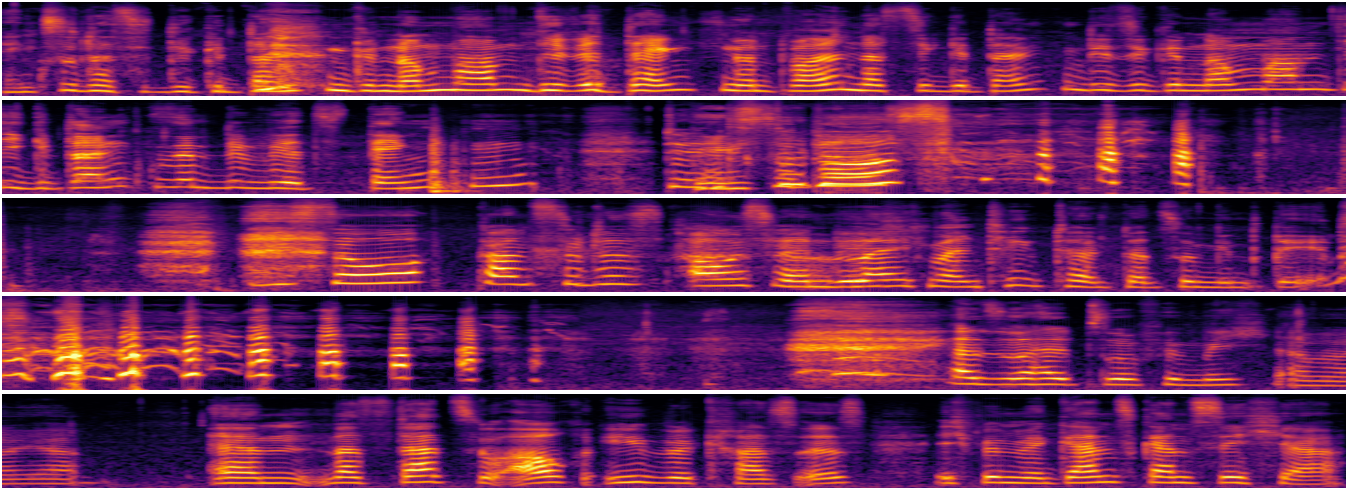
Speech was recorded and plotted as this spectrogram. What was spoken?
Denkst du, dass sie die Gedanken genommen haben, die wir denken und wollen, dass die Gedanken, die sie genommen haben, die Gedanken sind, die wir jetzt denken? Denkst du das? Wieso kannst du das auswendig? Weil ich mal einen TikTok dazu gedreht. also halt so für mich, aber ja. Ähm, was dazu auch übel krass ist, ich bin mir ganz, ganz sicher,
